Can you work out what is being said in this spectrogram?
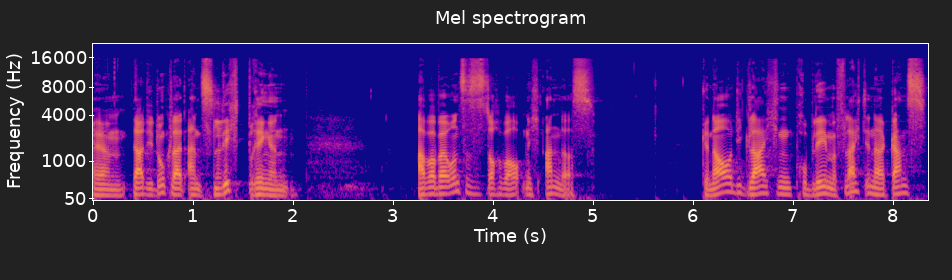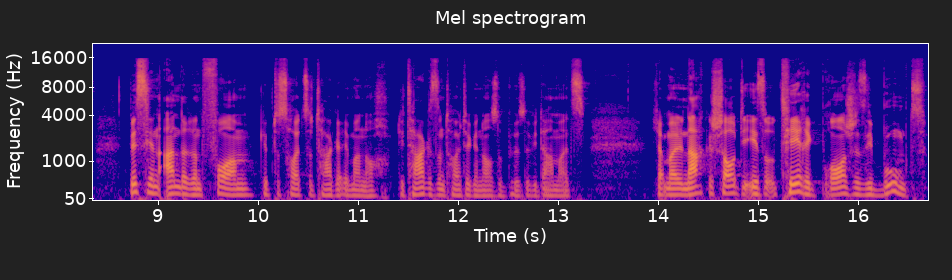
ähm, da die Dunkelheit ans Licht bringen. Aber bei uns ist es doch überhaupt nicht anders. Genau die gleichen Probleme, vielleicht in einer ganz bisschen anderen Form, gibt es heutzutage immer noch. Die Tage sind heute genauso böse wie damals. Ich habe mal nachgeschaut, die Esoterikbranche, sie boomt.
